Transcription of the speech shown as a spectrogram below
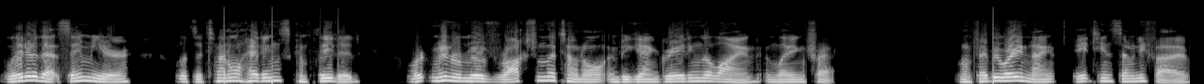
Later that same year, with the tunnel headings completed, workmen removed rocks from the tunnel and began grading the line and laying track. On February 9th, 1875,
